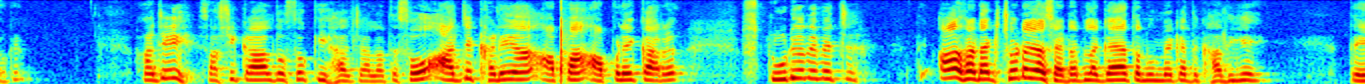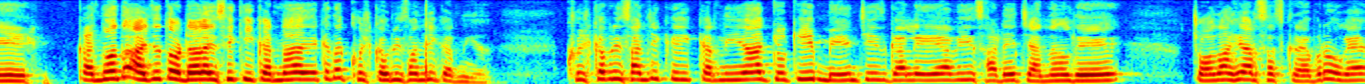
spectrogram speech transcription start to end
ਓਕੇ? ਹਾਂਜੀ, ਸਤਿ ਸ਼੍ਰੀ ਅਕਾਲ ਦੋਸਤੋ, ਕੀ ਹਾਲ ਚਾਲ ਆ? ਤੇ ਸੋ ਅੱਜ ਖੜੇ ਆ ਆਪਾਂ ਆਪਣੇ ਘਰ ਸਟੂਡੀਓ ਦੇ ਵਿੱਚ। ਤੇ ਆ ਸਾਡਾ ਇੱਕ ਛੋਟਾ ਜਿਹਾ ਸੈਟਅਪ ਲੱਗਾ ਆ, ਤੁਹਾਨੂੰ ਮੈਂ ਕਿਹਾ ਦਿਖਾ ਦਈਏ। ਤੇ ਕਦੋਂ ਤਾਂ ਅੱਜ ਤੁਹਾਡੇ ਨਾਲ ਅਸੀਂ ਕੀ ਕਰਨਾ? ਇਹ ਕਹਿੰਦਾ ਖੁਸ਼ਖਬਰੀ ਸਾਂਝੀ ਕਰਨੀ ਆ। ਖੁਸ਼ਖਬਰੀ ਸਾਂਝੀ ਕੀ ਕਰਨੀ ਆ? ਕਿਉਂਕਿ ਮੇਨ ਚੀਜ਼ ਗੱਲ ਇਹ ਆ ਵੀ ਸਾਡੇ ਚੈਨਲ ਦੇ 14000 ਸਬਸਕ੍ਰਾਈਬਰ ਹੋ ਗਏ।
